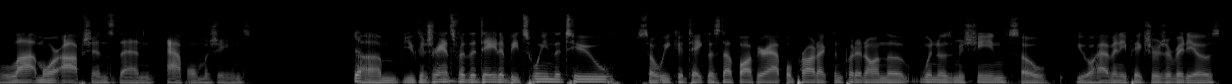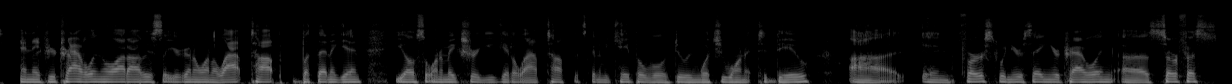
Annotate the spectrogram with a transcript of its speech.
lot more options than Apple machines. Yep. Um, you can transfer the data between the two, so we could take the stuff off your Apple product and put it on the Windows machine, so you'll have any pictures or videos. And if you're traveling a lot, obviously you're going to want a laptop. But then again, you also want to make sure you get a laptop that's going to be capable of doing what you want it to do. Uh, and first, when you're saying you're traveling, uh, Surface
